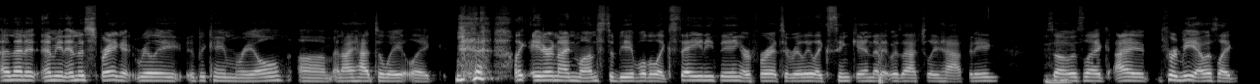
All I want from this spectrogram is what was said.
and then it I mean in the spring it really it became real. Um and I had to wait like like 8 or 9 months to be able to like say anything or for it to really like sink in that it was actually happening. Mm-hmm. So it was like I for me I was like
